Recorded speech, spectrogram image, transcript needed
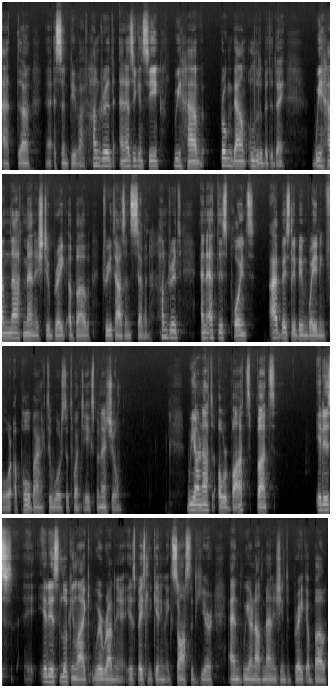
at the uh, S&P 500, and as you can see, we have broken down a little bit today. We have not managed to break above 3,700. And at this point, I've basically been waiting for a pullback towards the 20 exponential. We are not overbought, but it is it is looking like we're running is basically getting exhausted here and we are not managing to break above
